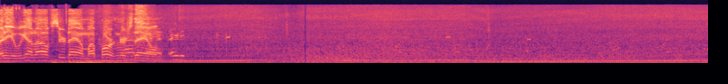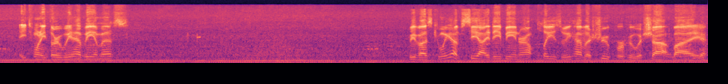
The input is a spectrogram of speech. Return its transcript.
Radio, we got an officer down. My partner's down. A23, we have EMS. We advise, can we have CID being route, please? We have a trooper who was shot by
